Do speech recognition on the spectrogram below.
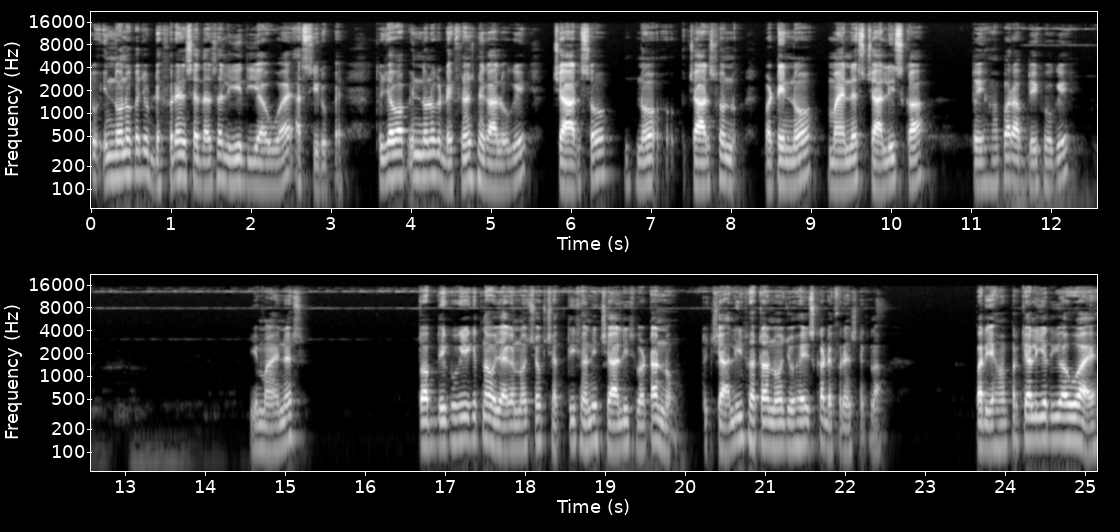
तो इन दोनों का जो डिफरेंस है, दरअसल ये दिया हुआ है अस्सी रुपये तो जब आप इन दोनों का डिफरेंस निकालोगे, चार सौ नौ, चार सौ बटे नौ माइनस चालीस का तो यहाँ पर आप देखोगे, ये माइनस तो आप देखोगे ये कितना हो जाएगा, नौ चौक छत्तीस यानी चालीस बटा नौ। तो चालीस बटा नौ जो है इसका डिफरेंस निकला। पर यहाँ पर क्या लिया दिया हुआ है?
